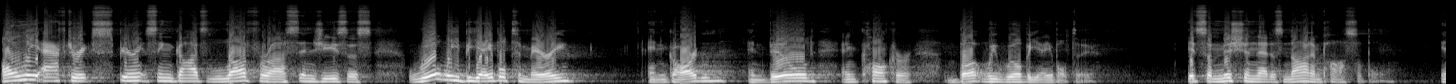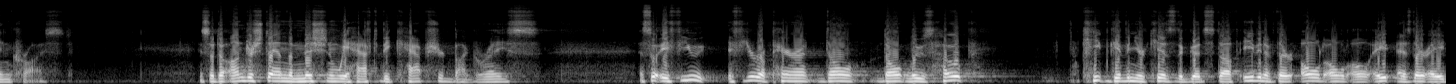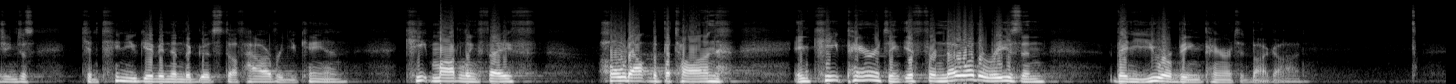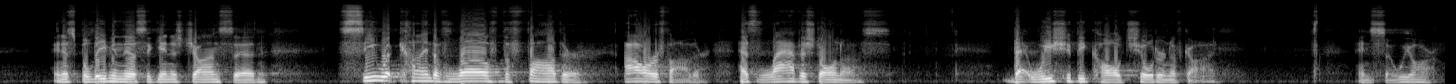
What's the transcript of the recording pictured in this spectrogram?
only after experiencing God's love for us in Jesus, will we be able to marry and garden and build and conquer, but we will be able to. It's a mission that is not impossible in Christ. And so to understand the mission, we have to be captured by grace. And so if you if you're a parent, don't don't lose hope. Keep giving your kids the good stuff, even if they're old, old, old, as they're aging. Just Continue giving them the good stuff however you can. Keep modeling faith. Hold out the baton and keep parenting, if for no other reason than you are being parented by God. And it's believing this, again, as John said see what kind of love the Father, our Father, has lavished on us that we should be called children of God. And so we are.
